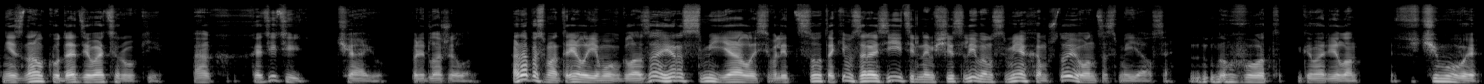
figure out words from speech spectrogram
не знал, куда девать руки. «А хотите чаю?» — предложил он. Она посмотрела ему в глаза и рассмеялась в лицо таким заразительным, счастливым смехом, что и он засмеялся. «Ну вот», — говорил он, — «чему вы?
